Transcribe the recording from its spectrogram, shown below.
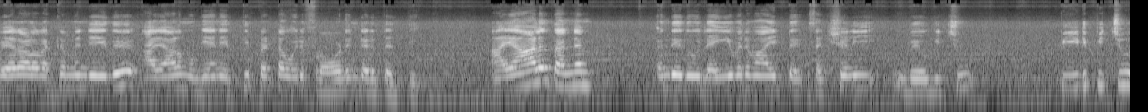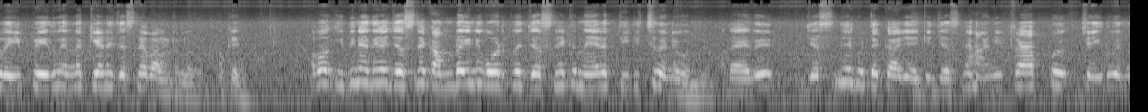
വേറെ ആളെ റെക്കമെൻഡ് ചെയ്ത് അയാൾ മുഖേന എത്തിപ്പെട്ട ഒരു ഫ്രോഡിന്റെ അടുത്ത് എത്തി. അയാൾ തന്നെ എന്ത് ചെയ്തു? ലൈംഗികപരമായിട്ട് സെക്ഷലി ഉപയോഗിച്ചു പീഡിപ്പിച്ചു റേപ്പ് ചെയ്തു എന്നൊക്കെയാണ് ജസ്ന പറഞ്ഞിട്ടുള്ളത്. ഓക്കെ അപ്പോൾ ഇതിനെതിരെ ജസ്നെ കംപ്ലൈന്റ് കൊടുത്തത് ജസ്നയ്ക്ക് നേരെ തിരിച്ചു തന്നെ വന്നു. അതായത് ജസ്നെ കുറ്റക്കാരിയാക്കി ജസ്നെ ഹണി ട്രാപ്പ് ചെയ്തു എന്ന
